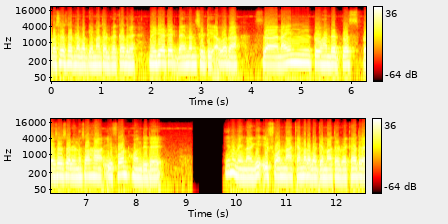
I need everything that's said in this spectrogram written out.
ಪ್ರೊಸೆಸರ್ನ ಬಗ್ಗೆ ಮಾತಾಡಬೇಕಾದ್ರೆ ಮೀಡಿಯಾಟೆಕ್ ಡೈಮೆನ್ಸಿಟಿ ಅವರ ನೈನ್ ಟು ಹಂಡ್ರೆಡ್ ಪ್ಲಸ್ ಪ್ರೊಸೆಸರನ್ನು ಸಹ ಈ ಫೋನ್ ಹೊಂದಿದೆ. ಇನ್ನು ಮೇನ್ ಆಗಿ ಈ ಫೋನ್ನ ಕ್ಯಾಮರಾ ಬಗ್ಗೆ ಮಾತಾಡಬೇಕಾದ್ರೆ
